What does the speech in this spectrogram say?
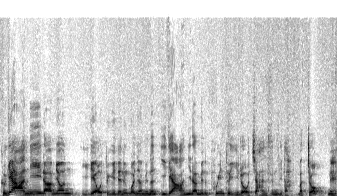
그게 아니라면 이게 어떻게 되는 거냐면은 이게 아니라면 포인트 2를 얻지 않습니다. 맞죠? 네.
